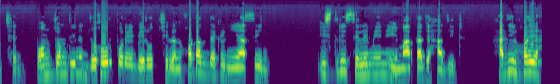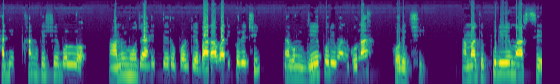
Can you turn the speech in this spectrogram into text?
আছেন। পঞ্চম দিনে জোহর পরে বেরোচ্ছিলেন। হঠাৎ দেখলেন ইয়াসিন, স্ত্রী ছেলে মেয়ে নিয়ে মার কাজে হাজির। হাজির হয়ে হানিফ খানকে সে বলল, আমি মুজাহিদদের উপর যে বাড়াবাড়ি করেছি এবং যে পরিমাণ গুনাহ করেছি আমাকে পুড়িয়ে মারছে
